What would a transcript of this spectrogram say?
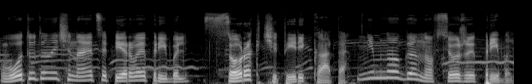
Вот тут и начинается первая прибыль. 44 ката. Немного, но все же прибыль.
